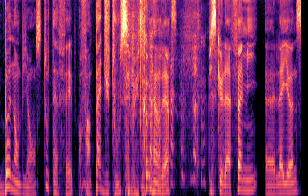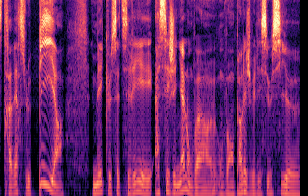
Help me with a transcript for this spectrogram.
Bonne ambiance, tout à fait. Enfin, pas du tout, c'est plutôt l'inverse, puisque la famille euh, Lyons traverse le pire, mais que cette série est assez géniale. On va, on va en parler. Je vais laisser aussi euh,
